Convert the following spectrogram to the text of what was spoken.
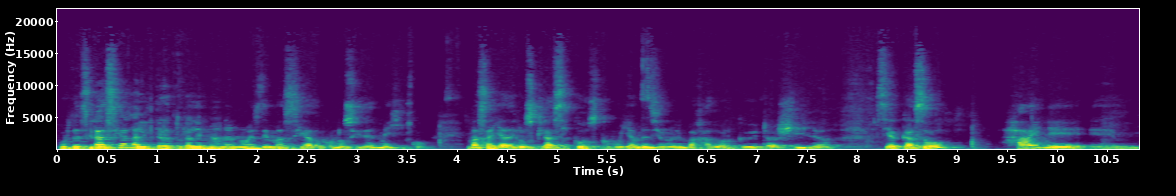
Por desgracia, la literatura alemana no es demasiado conocida en México. Más allá de los clásicos, como ya mencionó el embajador, Goethe, Schiller, si acaso Heine, em,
